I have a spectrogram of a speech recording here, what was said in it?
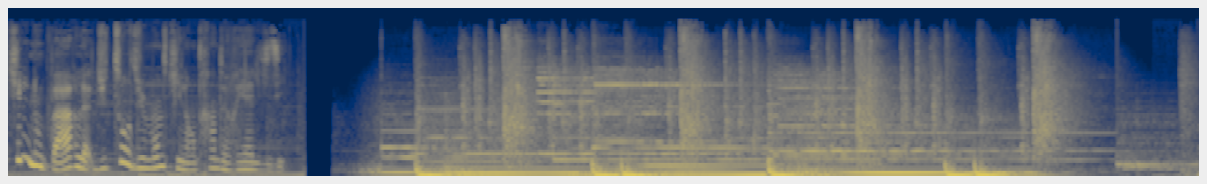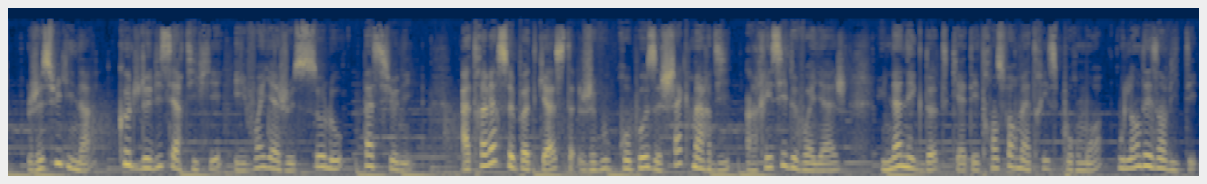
qu'il nous parle du tour du monde qu'il est en train de réaliser. Je suis Lina, coach de vie certifiée et voyageuse solo passionnée. À travers ce podcast, je vous propose chaque mardi un récit de voyage, une anecdote qui a été transformatrice pour moi ou l'un des invités.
